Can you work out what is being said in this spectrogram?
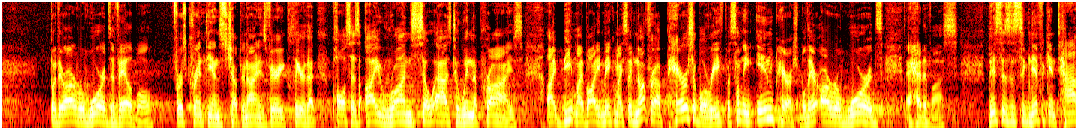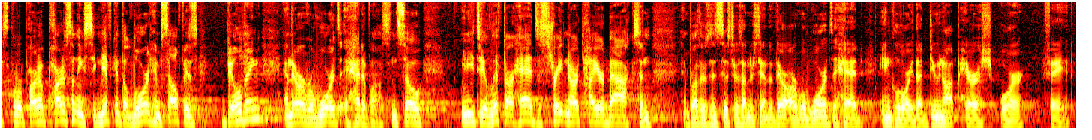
But there are rewards available 1 Corinthians chapter 9 is very clear that Paul says, I run so as to win the prize. I beat my body, make my slave, not for a perishable wreath, but something imperishable. There are rewards ahead of us. This is a significant task that we're part of, part of something significant the Lord Himself is building, and there are rewards ahead of us. And so we need to lift our heads, straighten our tired backs, and, and brothers and sisters, understand that there are rewards ahead in glory that do not perish or fade.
